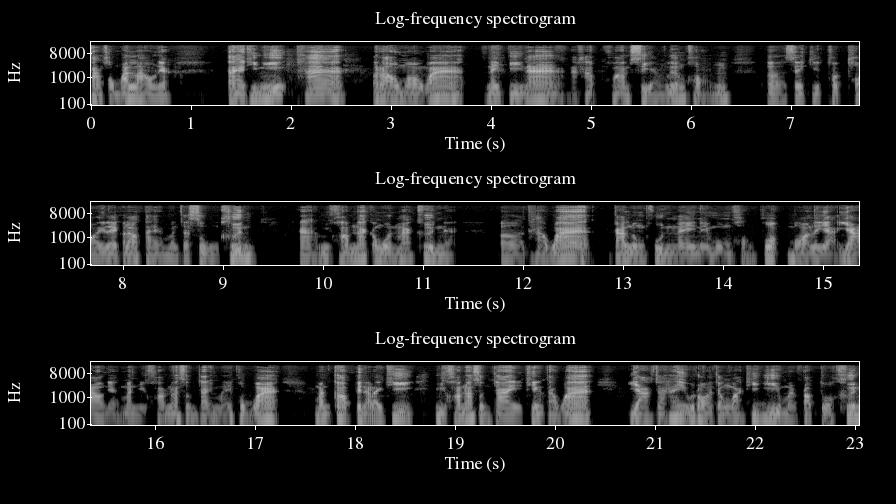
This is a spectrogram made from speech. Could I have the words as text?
ฝั่งของบ้านเราเนี่ยแต่ทีนี้ถ้าเรามองว่าในปีหน้านะครับความเสี่ยงเรื่องของเศรษฐกิจถดถอยอะไรก็แล้วแต่มันจะสูงขึ้นมีความน่ากังวลมากขึ้นเนี่ยถามว่า การลงทุนในในมุมของพวกบอลระยะยาวเนี่ยมันมีความน่าสนใจไหมผมว่ามันก็เป็นอะไรที่มีความน่าสนใจ เพียงแต่ว่าอยากจะให้รอจังหวะที่ยิวมันปรับตัวขึ้น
